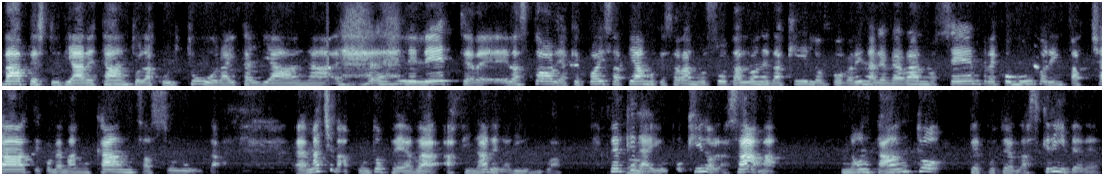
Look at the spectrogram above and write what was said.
va per studiare tanto la cultura italiana, eh, le lettere e la storia che poi sappiamo che saranno il suo tallone d'Achille, poverina, le verranno sempre comunque rinfacciate come mancanza assoluta, eh, ma ci va appunto per affinare la lingua perché lei un pochino la sa, ma non tanto per poterla scrivere.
